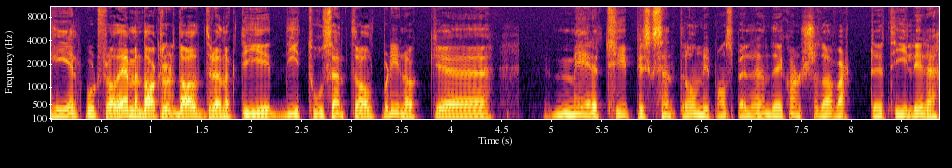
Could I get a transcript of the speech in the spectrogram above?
helt bort fra det, men da, da tror jeg nok de, de to sentralt blir nok eh, mer typisk sentrale midtbanespillere enn det kanskje det har vært Eh, tidligere.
